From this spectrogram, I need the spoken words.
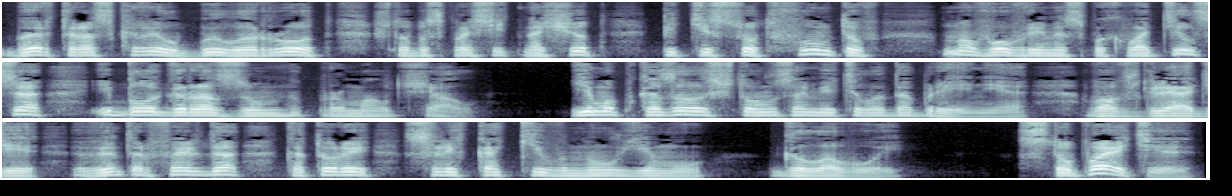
Берт раскрыл было рот, чтобы спросить насчет пятисот фунтов, но вовремя спохватился и благоразумно промолчал. Ему показалось, что он заметил одобрение во взгляде Винтерфельда, который слегка кивнул ему головой. «Ступайте!»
